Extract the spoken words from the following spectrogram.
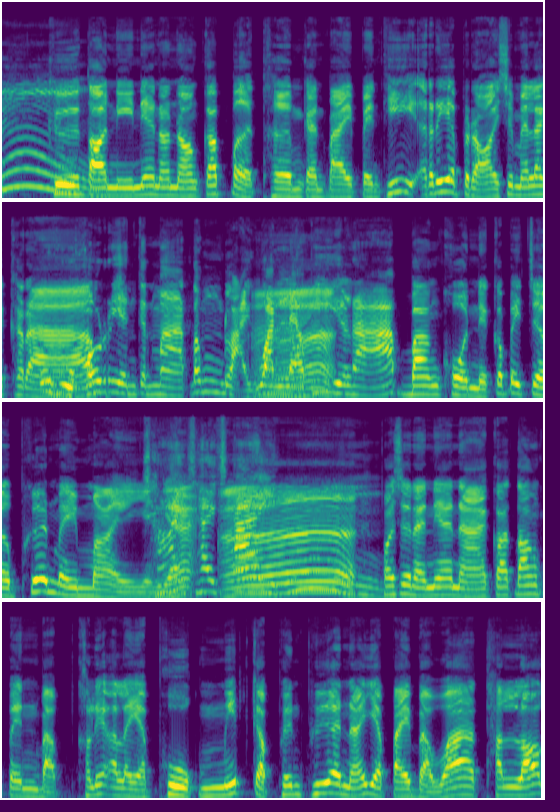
อืมคือตอนนี้เนี่ยน้องๆก็เปิดเทอมกันไปเป็นที่เรียบร้อยใช่ไหมล่ะครัโอ้โหบเขาเรียนกันมาต้องหลายวันแล้วอ่าพี่รับ บางคนเนี่ยก็ไปเจอเพื่อนใหม่ ๆ อย่างเงี้ยใช่ใช่ใช่อ่าอืมเพราะฉะนั้นเนี่ยนะก็ต้องเป็นแบบเขาเรียกอะไรอะผูกมิตรกับเพื่อนๆนะ อย่าไปแบบว่าทะเลาะ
